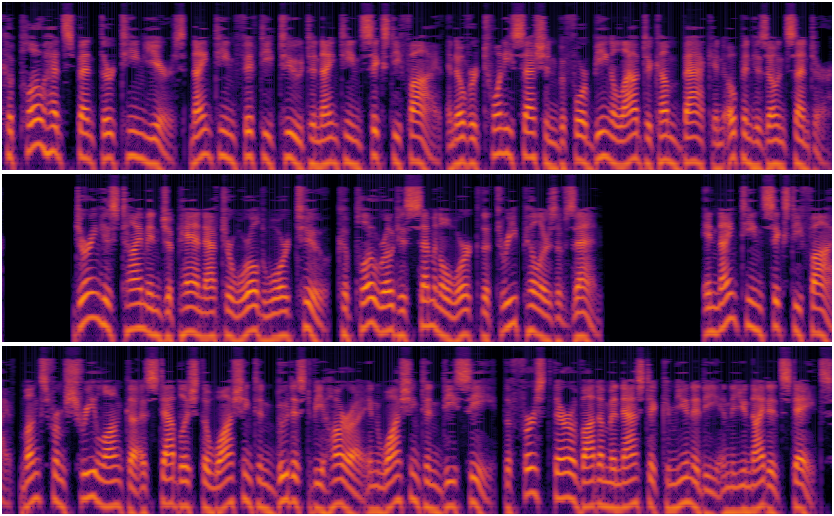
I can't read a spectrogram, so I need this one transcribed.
Kapleau had spent 13 years 1952 and over 20 sesshin before being allowed to come back and open his own center. During his time in Japan after World War II, Kapleau wrote his seminal work The Three Pillars of Zen. In 1965, monks from Sri Lanka established the Washington Buddhist Vihara in Washington, D.C., the first Theravada monastic community in the United States.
